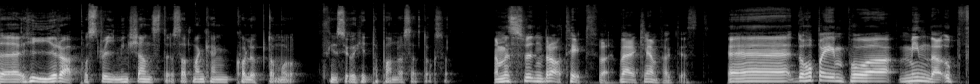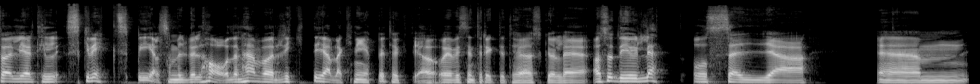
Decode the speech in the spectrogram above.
Eh, hyra på streamingtjänster så att man kan kolla upp dem och finns ju att hitta på andra sätt också. Ja men svinbra tips, verkligen faktiskt. Eh, då hoppar jag in på min då, uppföljare till skräckspel som vi vill ha. Och den här var riktigt jävla knepig tyckte jag. Och jag visste inte riktigt hur jag skulle... Alltså det är ju lätt att säga... Ehm...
